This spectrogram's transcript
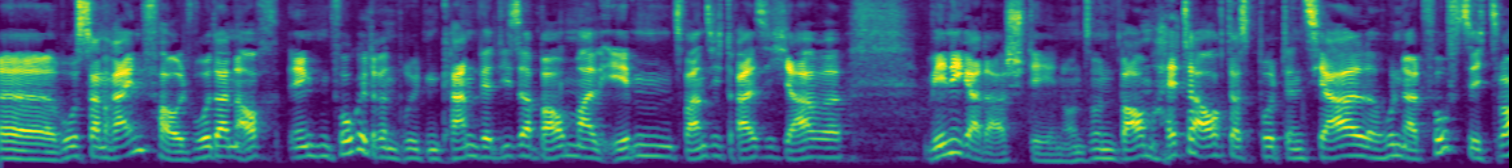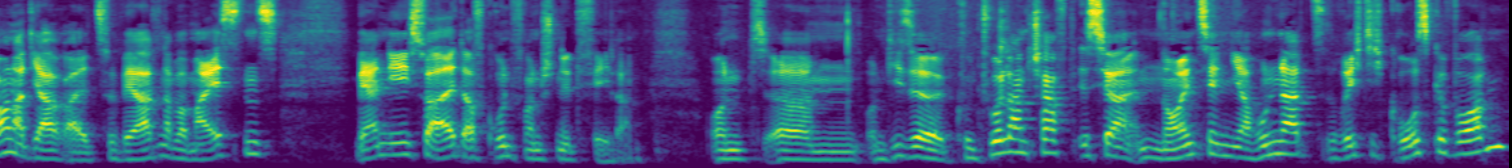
äh, wo es dann reinfault, wo dann auch irgendein Vogel drin brüten kann, wird dieser Baum mal eben 20, 30 Jahre weniger dastehen. Und so ein Baum hätte auch das Potenzial, 150, 200 Jahre alt zu werden, aber meistens werden die nicht so alt aufgrund von Schnittfehlern. Und, ähm, und diese Kulturlandschaft ist ja im 19. Jahrhundert so richtig groß geworden.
